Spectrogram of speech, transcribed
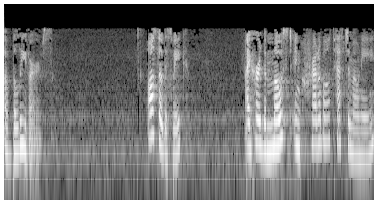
of believers. Also, this week, I heard the most incredible testimony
